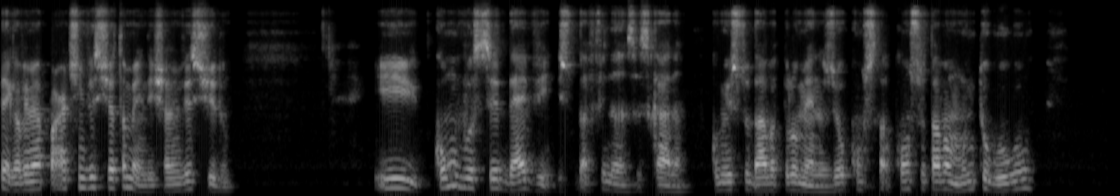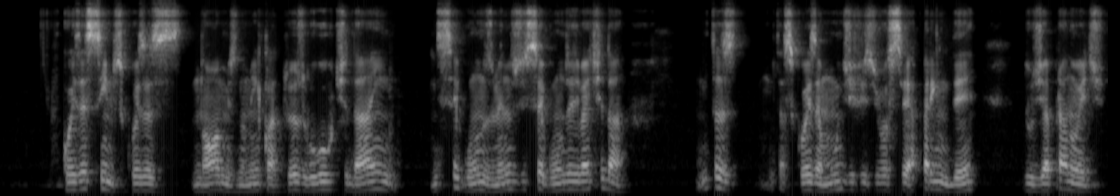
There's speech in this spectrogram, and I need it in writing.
pegava a minha parte e investia também, deixava investido. E como você deve estudar finanças, cara? Como eu estudava, pelo menos, eu consultava muito o Google, coisas simples, coisas, nomes, nomenclaturas, o Google te dá em, em segundos, menos de segundos ele vai te dar. Muitas muitas coisas, é muito difícil de você aprender do dia para a noite.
